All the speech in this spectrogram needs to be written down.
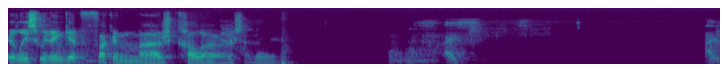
at least we didn't get fucking Maj Culluh or something. I, I,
